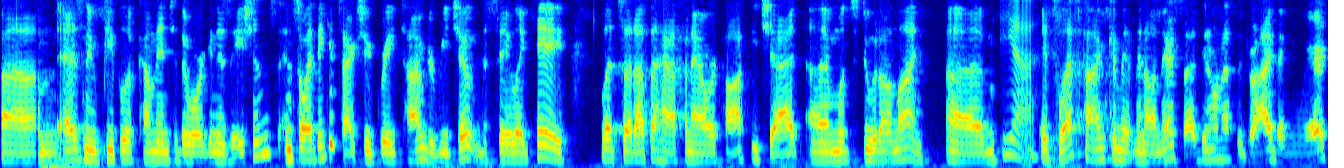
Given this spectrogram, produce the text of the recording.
um, as new people have come into the organizations, and so I think it's actually a great time to reach out and to say like, hey, let's set up a half an hour coffee chat and let's do it online. Um, Yeah, it's less time commitment on their side. They don't have to drive anywhere.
